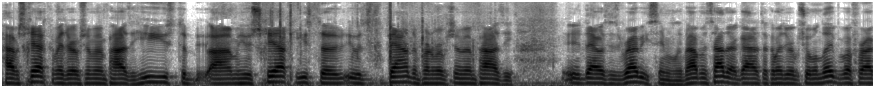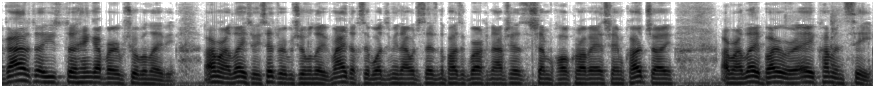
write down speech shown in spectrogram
Have shchiach committed Rav Shimon ben Pazi. He used to, um, he was shchiach. He used to, he was found in front of Rav Shimon ben Pazi. That was his rebbe, seemingly. But for Agarata he used to hang out by Rav Shimon Levi. Amar Le, so he said to Rav Shimon Levi, Ma'idach said, what does it mean that which says in the pasuk Baruch Nafshes Hashem Chol Kravei Hashem Kodshai? Amar Le, Bayer, hey, come and see.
